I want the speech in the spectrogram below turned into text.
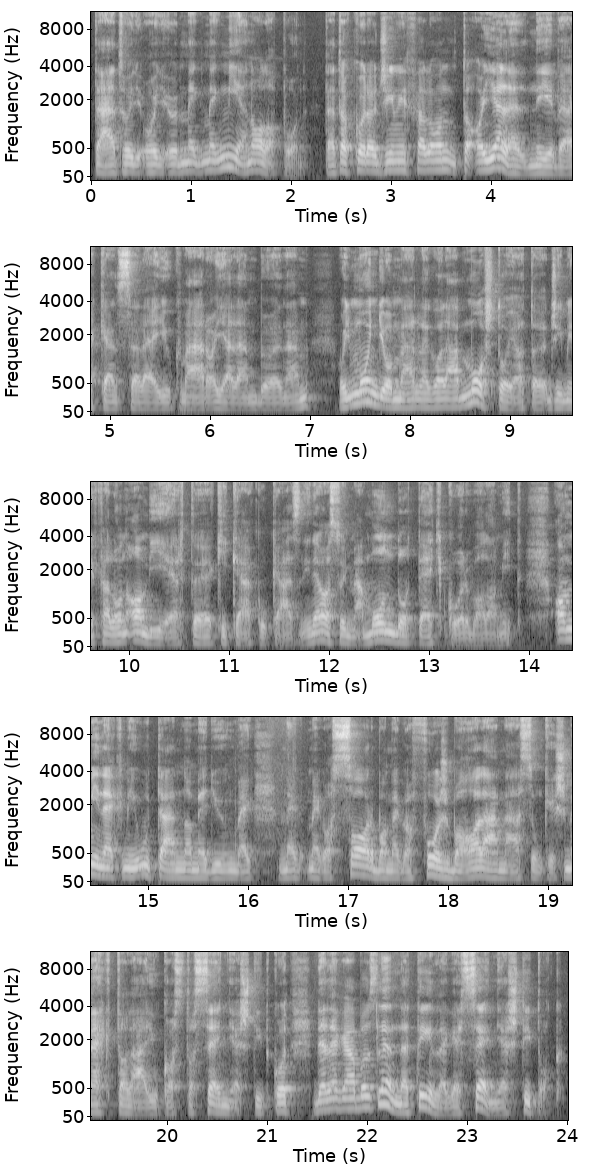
tehát hogy, hogy meg, meg milyen alapon. Tehát akkor a Jimmy Fallon a jelen nével kenszeljük már a jelenből, nem? Hogy mondjon már legalább most olyat a Jimmy Fallon, amiért ki kell kukázni. De az, hogy már mondott egykor valamit, aminek mi utána megyünk, meg, meg, meg a szarba, meg a fosba alámászunk, és megtaláljuk azt a szennyes titkot, de legalább az lenne tényleg egy szennyes titok.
